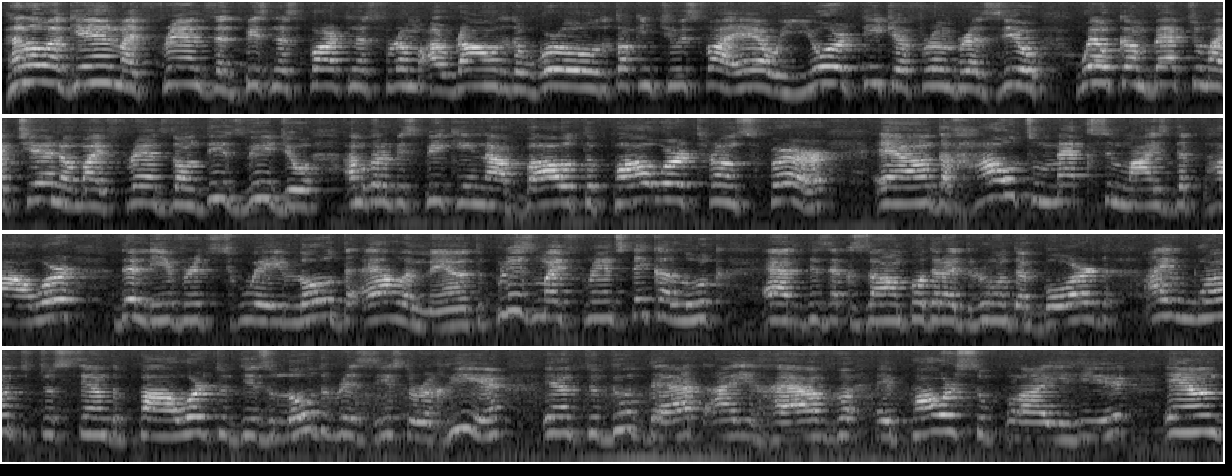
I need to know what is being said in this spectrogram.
Hello again, my friends and business partners from around the world. Talking to Israel, your teacher from Brazil. Welcome back to my channel, my friends. On this video, I'm going to be speaking about power transfer and how to maximize the power delivered to a load element. Please, my friends, take a look at this example that I drew on the board. I want to send power to this load resistor here and to do that I have a power supply here and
